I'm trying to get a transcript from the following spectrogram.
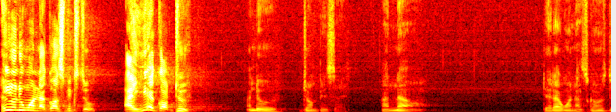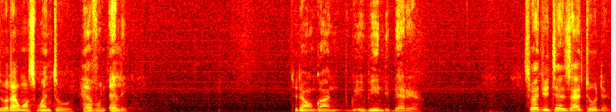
Are you the only one that God speaks to? I hear God too. And they will jump inside. And now, the other one has gone, the other ones went to heaven early. The one go and be in the burial. So what do you tell us? I told them.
